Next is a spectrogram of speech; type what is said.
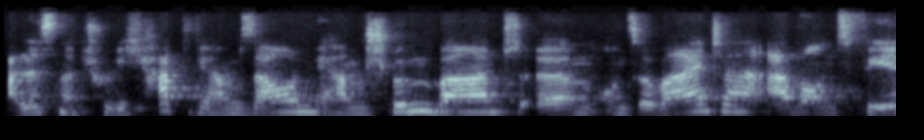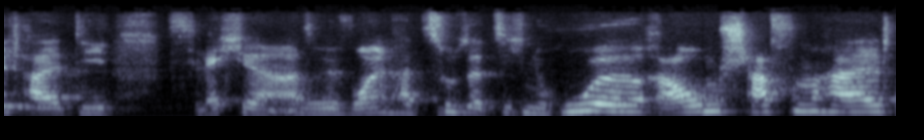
alles natürlich hat. Wir haben Saunen, wir haben Schwimmbad ähm, und so weiter, aber uns fehlt halt die Fläche. Also wir wollen halt zusätzlichen Ruheraum schaffen halt,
